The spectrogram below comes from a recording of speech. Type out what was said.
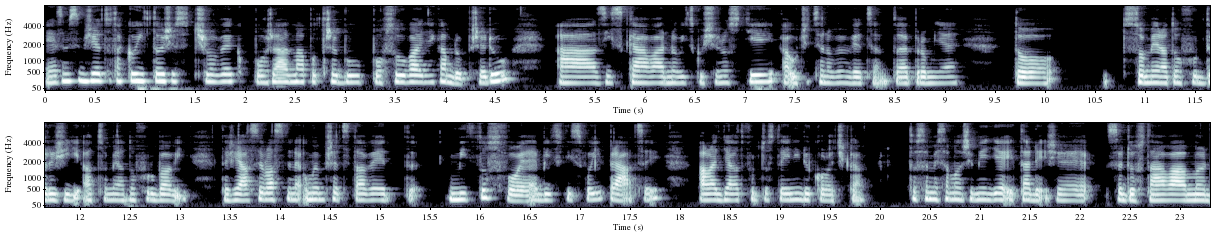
já si myslím, že je to takový to, že se člověk pořád má potřebu posouvat někam dopředu a získávat nové zkušenosti a učit se novým věcem. To je pro mě to, co mě na tom furt drží a co mě na tom furt baví. Takže já si vlastně neumím představit mít to svoje, být v té svojí práci, ale dělat furt to stejný do kolečka. To se mi samozřejmě děje i tady, že se dostávám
